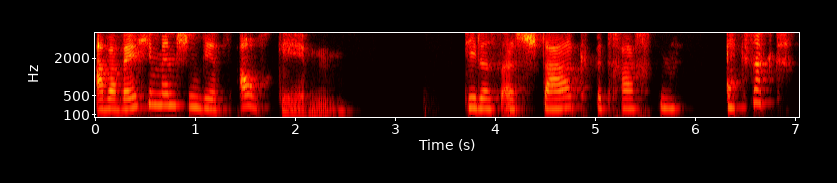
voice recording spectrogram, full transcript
Aber welche Menschen wird es auch geben? Die das als stark betrachten. Exakt.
